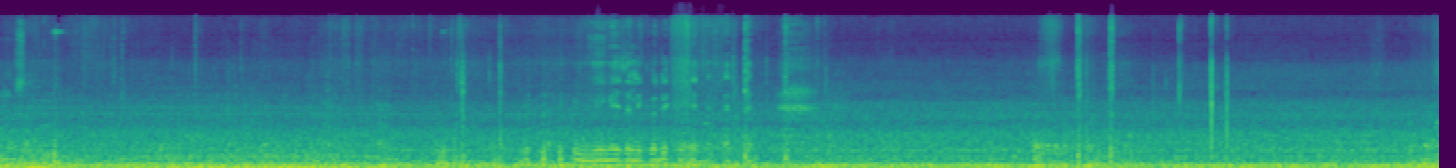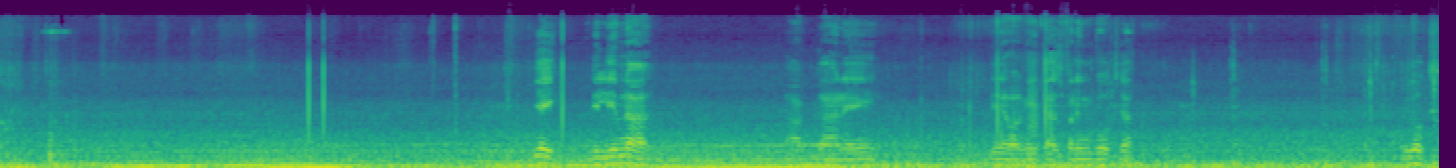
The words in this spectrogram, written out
Musa. Ingay sa likod eh. Yay, dilim na. Aka na eh. Hindi na makita sa box na. Box.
